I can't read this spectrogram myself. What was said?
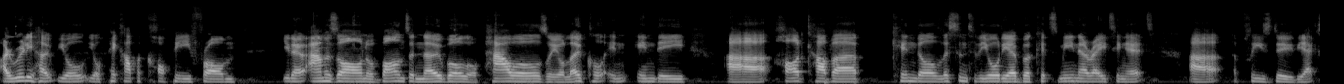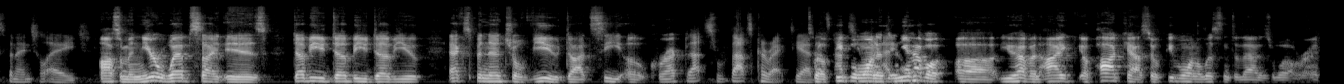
I really hope you'll you'll pick up a copy from you know Amazon or Barnes and Noble or Powell's or your local in, indie uh, hardcover Kindle, listen to the audiobook. It's me narrating it. Uh, please do the exponential age. Awesome. And your website is www.exponentialview.co, correct? That's that's correct. Yeah. So if people want to, and you have a uh, you have an i a podcast, so if people want to listen to that as well, right?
